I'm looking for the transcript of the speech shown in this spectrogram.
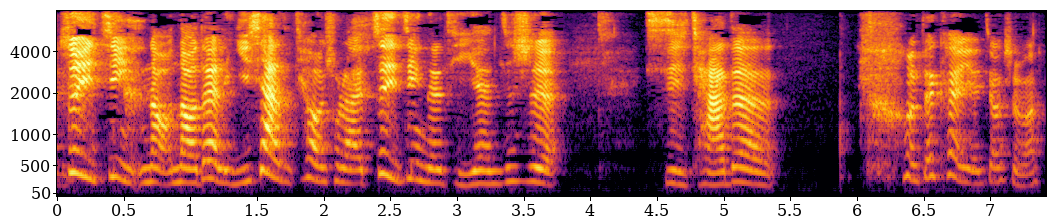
里最近脑脑袋里一下子跳出来最近的体验就是喜茶的，我再看一眼叫什么？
